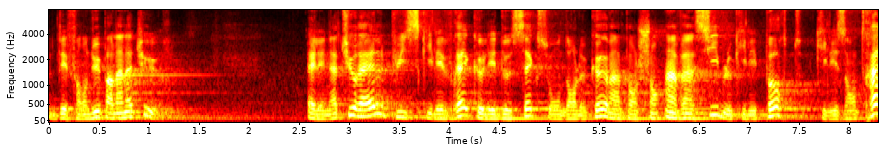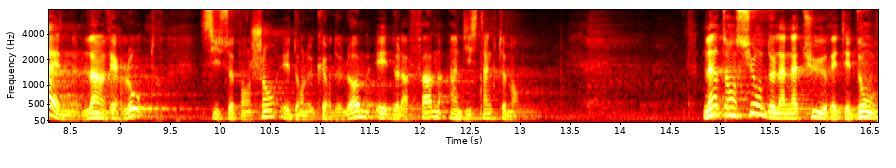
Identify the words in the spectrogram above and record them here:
défendue par la nature. Elle est naturelle puisqu'il est vrai que les deux sexes ont dans le cœur un penchant invincible qui les porte, qui les entraîne l'un vers l'autre, si ce penchant est dans le cœur de l'homme et de la femme indistinctement. L'intention de la nature était donc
